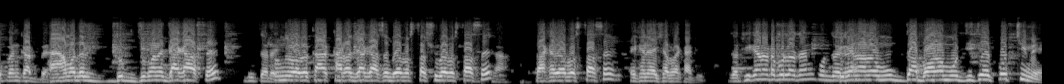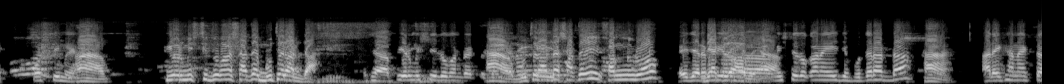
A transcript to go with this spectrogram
ওপেন কাটবে হ্যাঁ, আমাদের দোকানে জায়গা আছে। ভিতরে। সুন্দরভাবে কাটার জায়গা আছে ব্যবস্থা সুব্যবস্থা আছে আচ্ছা। রাখার ব্যবস্থা আছে এখানে এসে আমরা কাটি। ঠিকানাটা বলে দেন কোন এখানে হলো মুগদা বড় মসজিদের পশ্চিমে। পশ্চিমে। হ্যাঁ পিওর মিষ্টি দোকানের সাথে বুথের আড্ডা। আচ্ছা পিওর মিষ্টি দোকানটা হ্যাঁ। বুথের আড্ডার সাথেই সংলগ্ন এই যে হ্যাঁ। মিষ্টি দোকানে এই যে ভূতের আড্ডা। হ্যাঁ। আর এখানে একটা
